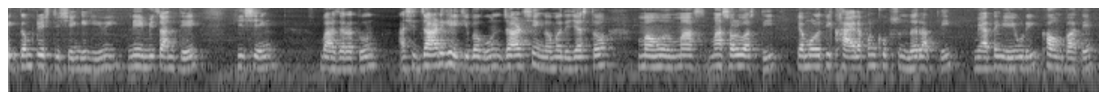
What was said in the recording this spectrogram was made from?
एकदम टेस्टी शेंग ही. मी नेहमीच आणते ही शेंग बाजारातून. अशी जाड घ्यायची बघून जाड शेंगामध्ये जास्त माऊ मास मासाळू असती त्यामुळं ती खायला पण खूप सुंदर लागते. मी आता हे एवढी खाऊन पाहते.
